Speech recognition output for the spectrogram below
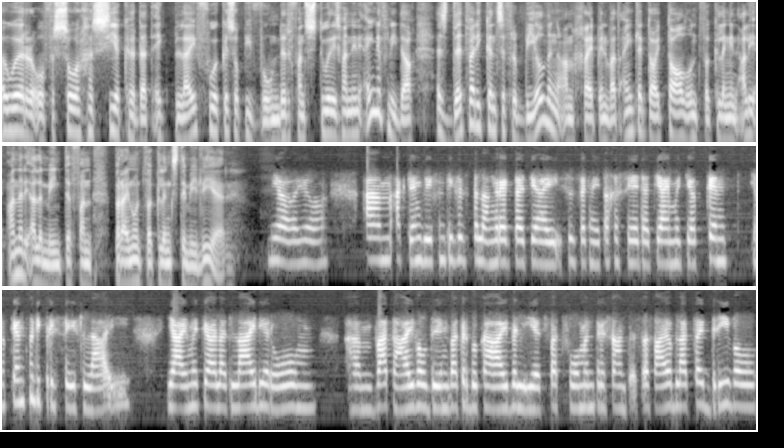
ouer of versorger seker dat ek bly fokus op die wonder van stories want aan die einde van die dag is dit wat die kind se verbeelding aangryp en wat eintlik daai taalontwikkeling en al die ander elemente van breinontwikkeling stimuleer. Ja, ja. Ehm um, ek dink definitief is belangrik dat jy soos ek net gesê het dat jy met jou kind jou kind met die proses lei. Jy moet jou laat lei deur hom ehm um, wat hy wil doen, watter boeke hy wil lees, wat vir hom interessant is. As hy op bladsy 3 wil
